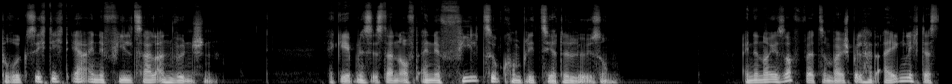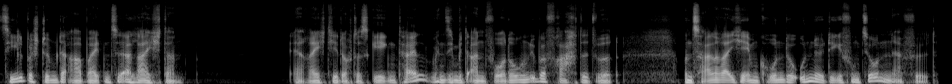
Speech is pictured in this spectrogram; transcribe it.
berücksichtigt er eine Vielzahl an Wünschen. Ergebnis ist dann oft eine viel zu komplizierte Lösung. Eine neue Software zum Beispiel hat eigentlich das Ziel, bestimmte Arbeiten zu erleichtern. Erreicht jedoch das Gegenteil, wenn sie mit Anforderungen überfrachtet wird und zahlreiche im Grunde unnötige Funktionen erfüllt.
